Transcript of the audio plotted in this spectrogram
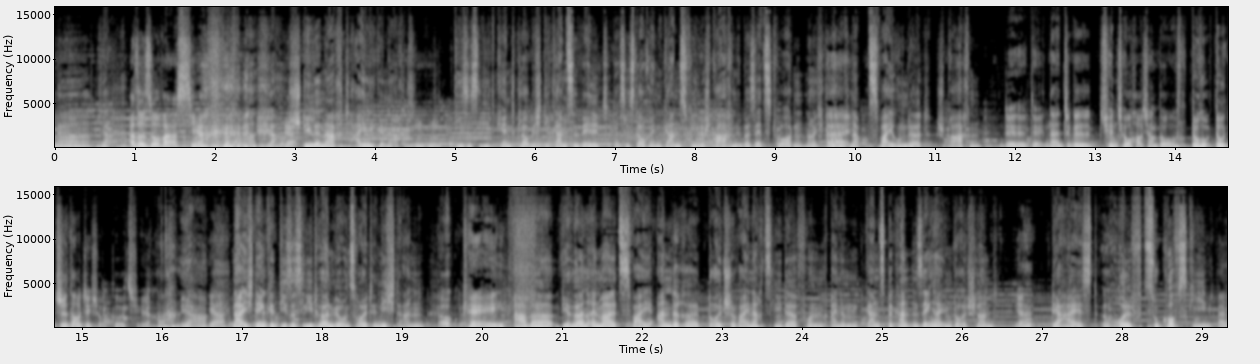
Nacht. Ja. Also sowas, ja. Ja, klar. Ja. Stille Nacht, heilige Nacht. Mhm. Dieses Lied kennt, glaube ich, die ganze Welt. Das ist auch in ganz viele Sprachen übersetzt worden. Na, Ich glaube, Äh. knapp 200 Sprachen. 对对对，那这个全球好像都都都知道这首歌曲哈。 Ja. Ja. Na, ich denke, dieses Lied hören wir uns heute nicht an. OK， Aber wir hören einmal zwei andere deutsche Weihnachtslieder von einem ganz bekannten Sänger in Deutschland. 呀， Der heißt Rolf Zukowski 呃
